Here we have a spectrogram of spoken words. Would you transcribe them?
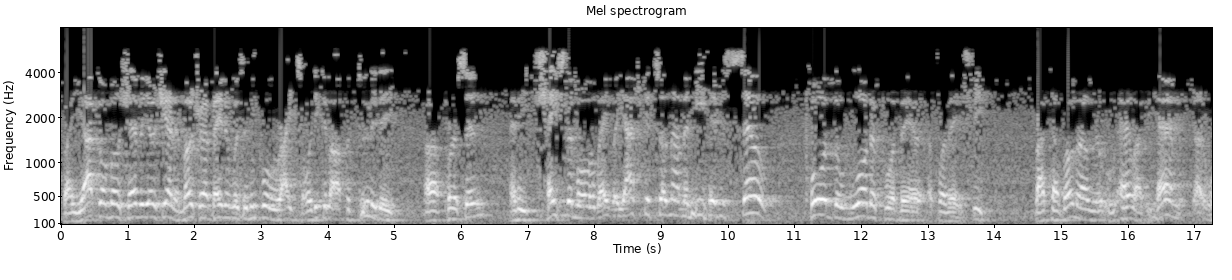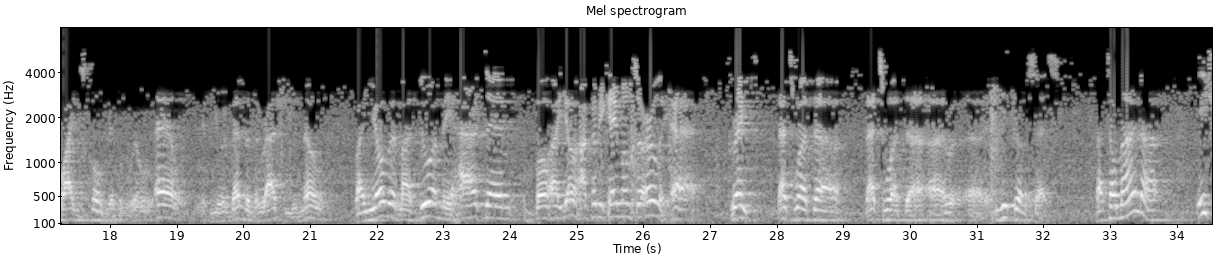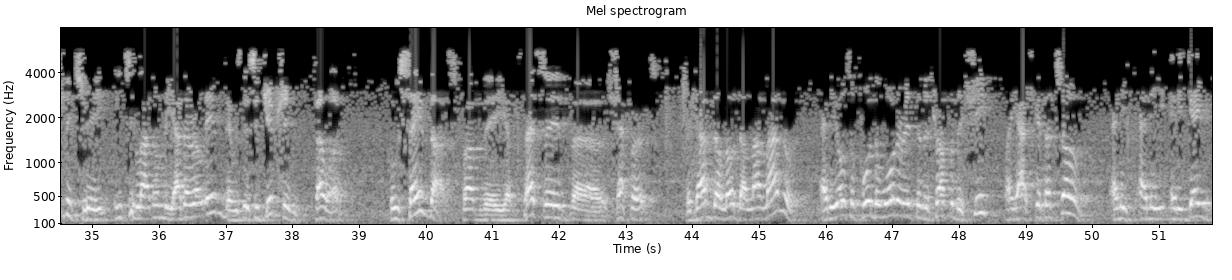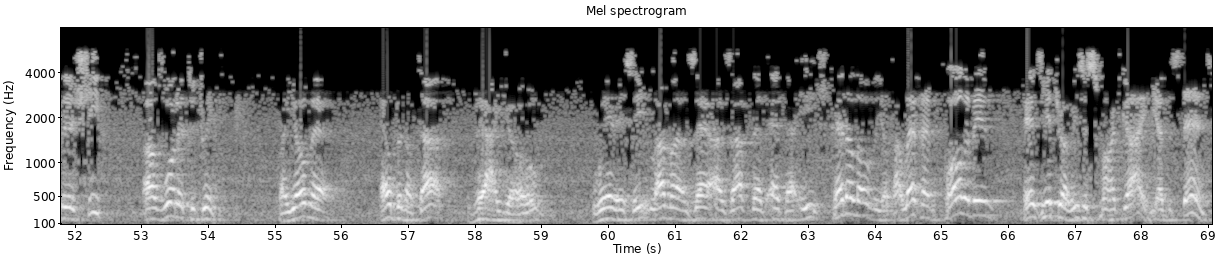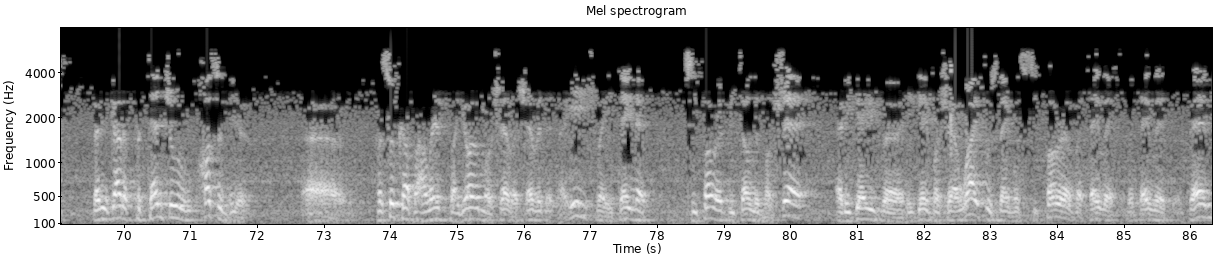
By Yaakov Moshe and Moshe Rabbeinu was an equal rights or an equal opportunity uh, person, and he chased them all away. But Yashkit Sonam, and he himself poured the water for their for their sheep. Vatavona Reuel Avihem, why it's called Reuel. If you remember the Rashi, you know. Vayomer Madua Mihartem Bohayo. How come he came home so early? Great. That's what uh, that's what uh, uh, uh Yitro says. Vatomana Ish Mitzri Itziladon Miyadaroim. There was this Egyptian fellow who saved us from the oppressive uh, shepherds. The And he also poured the water into the trough of the sheep by Yashket and he, and he, and he gave the sheep uh, water to drink. Where is he? Lama call him in here's Yitro he's a smart guy he understands that he's got a potential here Aleph Vayor Moshe ha'ish Sipporah Bitol Moshe, and he gave uh, he gave Moshe a wife whose name was Sipporah Vatelet Vatelet Ben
